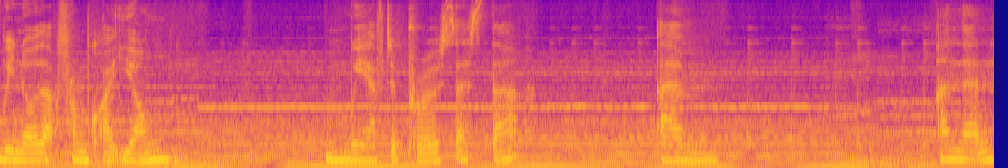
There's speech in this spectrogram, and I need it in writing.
we know that from quite young. We have to process that. Um, and then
